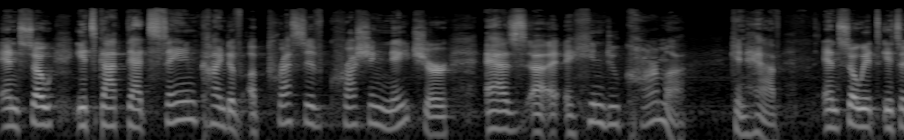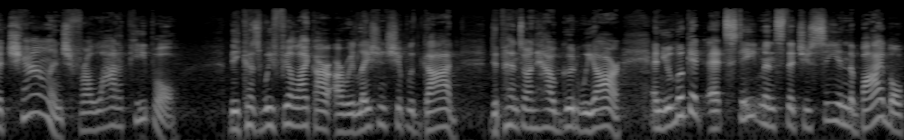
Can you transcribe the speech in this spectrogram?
And so it's got that same kind of oppressive, crushing nature as uh, a Hindu karma can have. And so it's, a challenge for a lot of people because we feel like our relationship with God depends on how good we are. And you look at, at statements that you see in the Bible,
